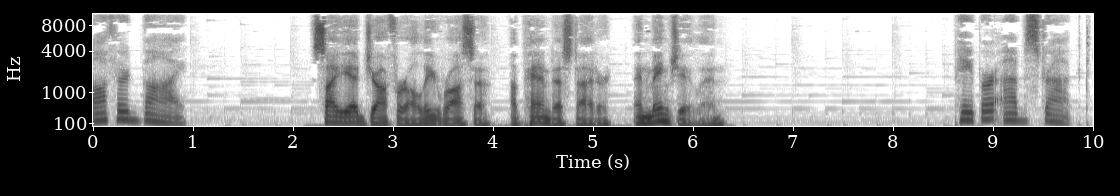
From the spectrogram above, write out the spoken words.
Authored by Syed Jafar Ali Raza, Apan Dastider, and Mingjie Lin. Paper abstract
